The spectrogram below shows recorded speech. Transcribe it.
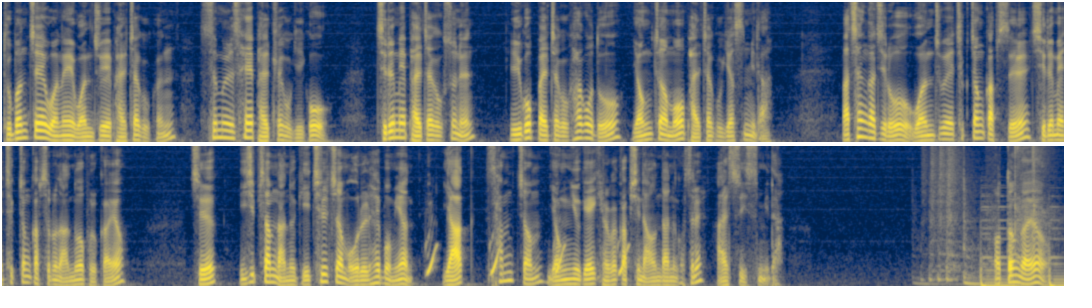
두 번째 원의 원주의 발자국은 23 발자국이고 지름의 발자국 수는 7 발자국하고도 0.5 발자국이었습니다. 마찬가지로 원주의 측정값을 지름의 측정값으로 나누어 볼까요? 즉, 23 나누기 7.5를 해보면 약 3.06의 결과값이 나온다는 것을 알 수 있습니다. 어떤가요?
